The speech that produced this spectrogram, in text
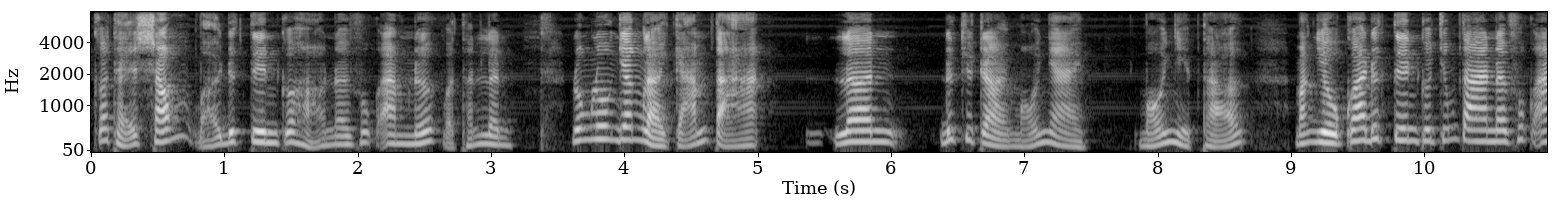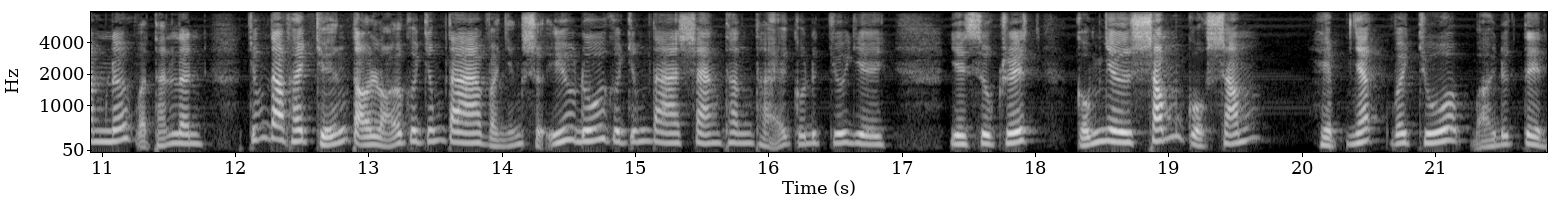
có thể sống bởi đức tin của họ nơi phúc âm nước và thánh linh, luôn luôn dâng lời cảm tạ lên Đức Chúa Trời mỗi ngày, mỗi nhịp thở. Mặc dù qua đức tin của chúng ta nơi phúc âm nước và thánh linh, chúng ta phải chuyển tội lỗi của chúng ta và những sự yếu đuối của chúng ta sang thân thể của Đức Chúa Giêsu Christ cũng như sống cuộc sống hiệp nhất với Chúa bởi đức tin.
